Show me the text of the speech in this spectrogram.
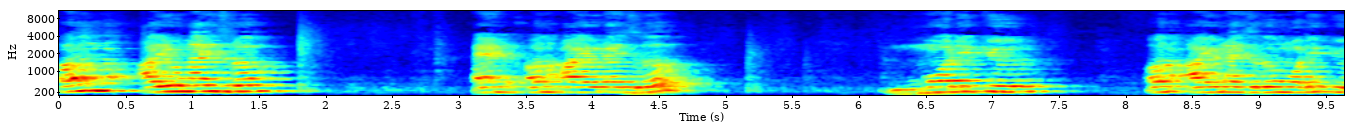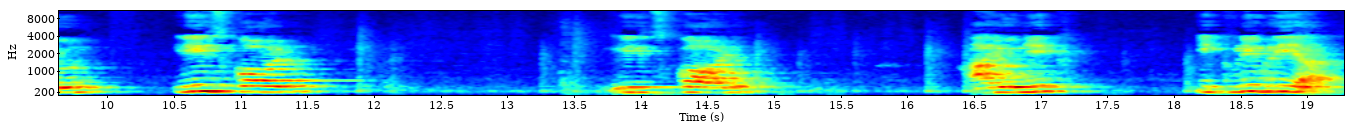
unionized and unionized molecule unionized molecule is called is called ionic equilibria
